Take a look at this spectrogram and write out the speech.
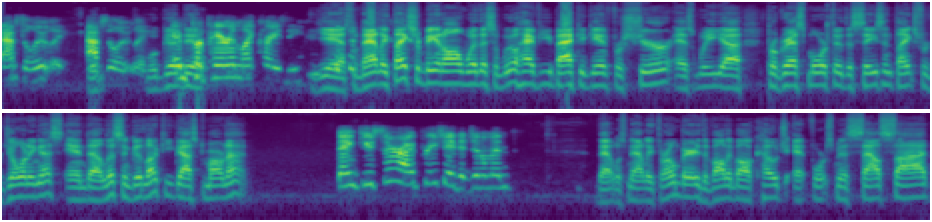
Absolutely. Absolutely. Well, good and deal. preparing like crazy. yes. Well, Natalie, thanks for being on with us, and we'll have you back again for sure as we uh, progress more through the season. Thanks for joining us, and uh, listen, good luck to you guys tomorrow night. Thank you, sir. I appreciate it, gentlemen. That was Natalie Throneberry, the volleyball coach at Fort Smith Southside.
